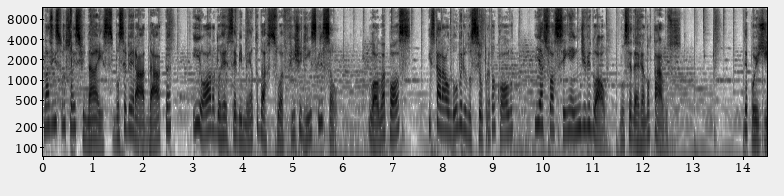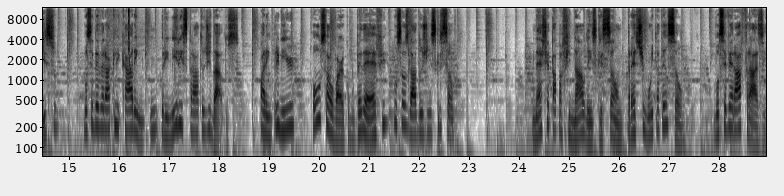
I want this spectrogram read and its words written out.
Nas instruções finais, você verá a data e hora do recebimento da sua ficha de inscrição. Logo após, estará o número do seu protocolo e a sua senha individual. Você deve anotá-los. Depois disso, você deverá clicar em Imprimir extrato de dados, para imprimir ou salvar como PDF os seus dados de inscrição. Nessa etapa final da inscrição, preste muita atenção. Você verá a frase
